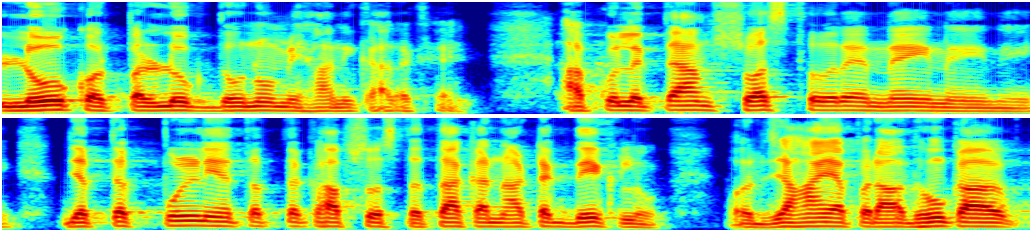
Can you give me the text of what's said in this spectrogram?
लोक और परलोक दोनों में हानिकारक है। आपको लगता है हम स्वस्थ हो रहे हैं? नहीं नहीं नहीं। जब तक पुण्य है, तब तक आप स्वस्थता का नाटक देख लो। और जहाँ अपराधों का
